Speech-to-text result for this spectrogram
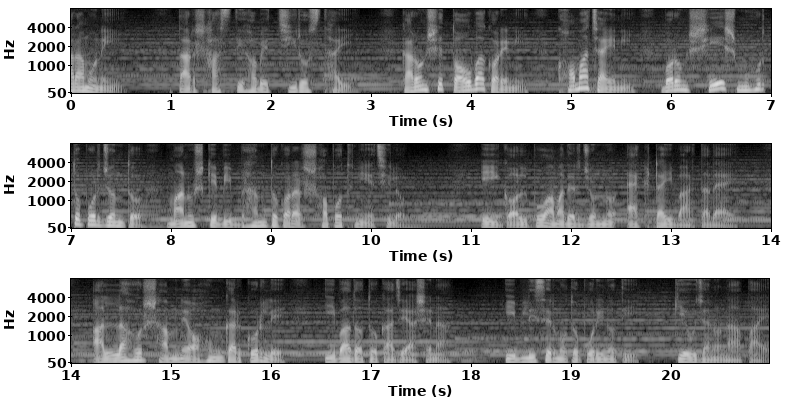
আরামও নেই। তার শাস্তি হবে চিরস্থায়ী, কারণ সে তওবা করেনি, ক্ষমা চায়নি, বরং শেষ মুহূর্ত পর্যন্ত মানুষকে বিভ্রান্ত করার শপথ নিয়েছিল। এই গল্প আমাদের জন্য একটাই বার্তা দেয়। আল্লাহর সামনে অহংকার করলে ইবাদত কাজে আসে না। ইবলিসের মতো পরিণতি কেউ যেন না পায়।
